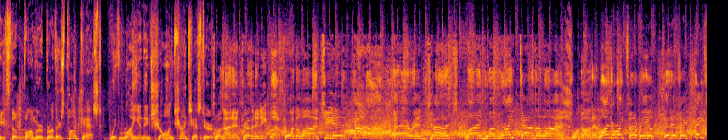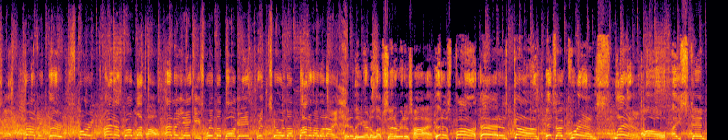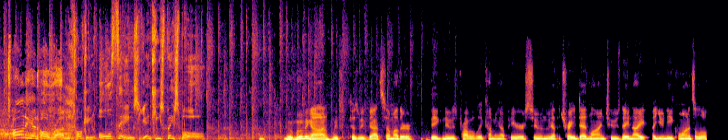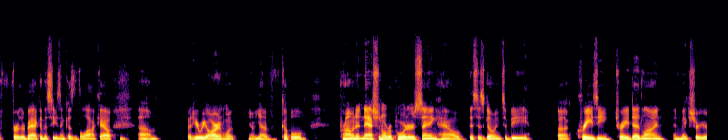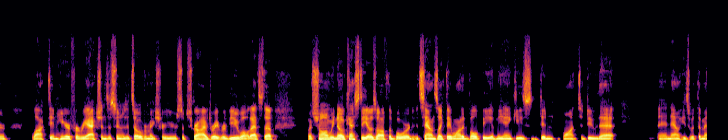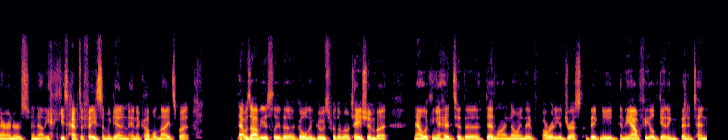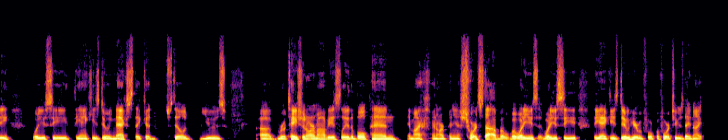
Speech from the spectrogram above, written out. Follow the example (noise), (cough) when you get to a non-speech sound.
It's the Bomber Brothers Podcast with Ryan and Sean Chichester. Swung on and driven to deep left toward the line. She is gone. Aaron Judge lined one right down the line. Swung on and lined to right center field. It is a base hit. Grounding third. Scoring Kiner-Falefa. And the Yankees win the ball game with two in the bottom of the ninth. Hit in the air to left center. It is high. It is far. It is gone. It's a grand slam. Oh, a Stantonian home run. Talking all things Yankees baseball. Mo- moving on, we've because we've got some other big news probably coming up here soon. We got the trade deadline Tuesday night, a unique one. It's a little further back in the season because of the lockout, um, but here we are, and what you know, you have a couple prominent national reporters saying how this is going to be a crazy trade deadline, and make sure you're locked in here for reactions as soon as it's over. Make sure you're subscribed, rate, review, all that stuff. But Sean, we know Castillo's off the board. It sounds like they wanted Volpe, and the Yankees didn't want to do that. And now he's with the Mariners, and now the (laughs) Yankees have to face him again in, a couple nights. But that was obviously the golden goose for the rotation. But now looking ahead to the deadline, knowing they've already addressed a big need in the outfield, getting Benintendi, what do you see the Yankees doing next? They could still use uh, rotation arm, obviously the bullpen. In my, (laughs) in our opinion, a shortstop. But but what do you what do you see the Yankees do here before before Tuesday night?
